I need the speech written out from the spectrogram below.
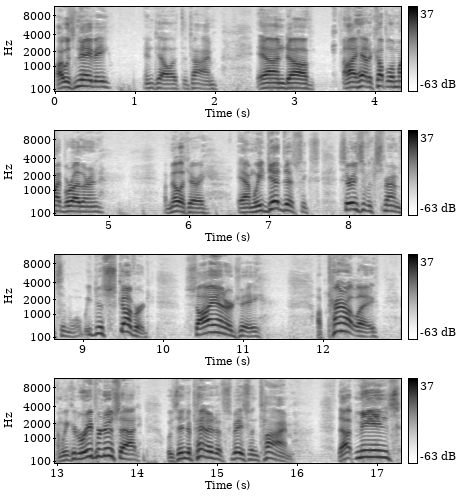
I was Navy, Intel at the time. And uh, I had a couple of my brethren, military, and we did this ex- series of experiments. And what we discovered, psi energy, apparently, and we could reproduce that, was independent of space and time. That means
